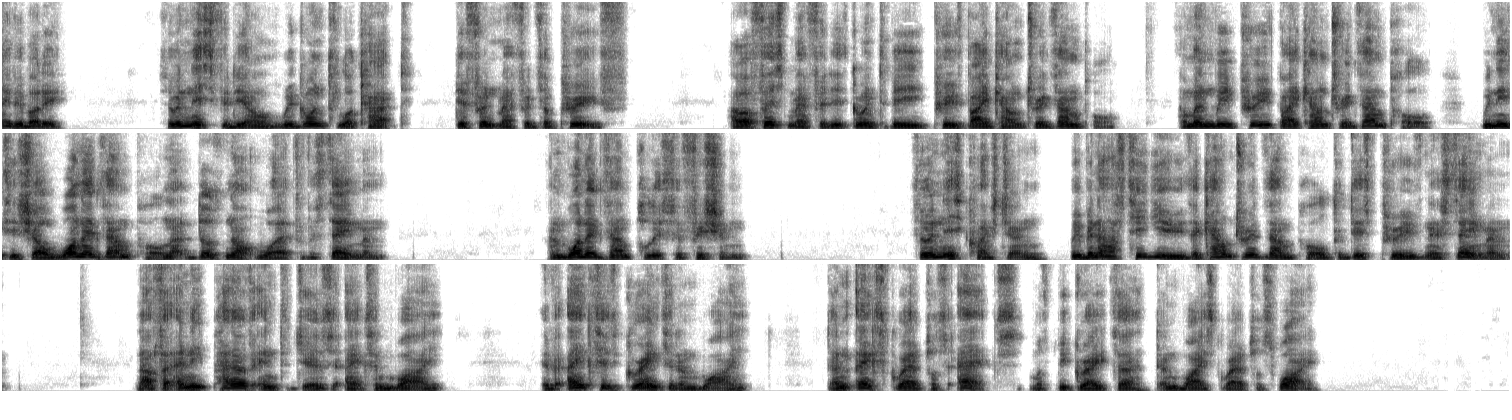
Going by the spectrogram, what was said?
Hi everybody. So in this video, we're going to look at different methods of proof. Our first method is going to be proof by counterexample. And when we prove by counterexample, we need to show one example that does not work for the statement. And one example is sufficient. So in this question, we've been asked to use a counterexample to disprove this statement. Now for any pair of integers x and y, if x is greater than y, then x squared plus x must be greater than y squared plus y.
